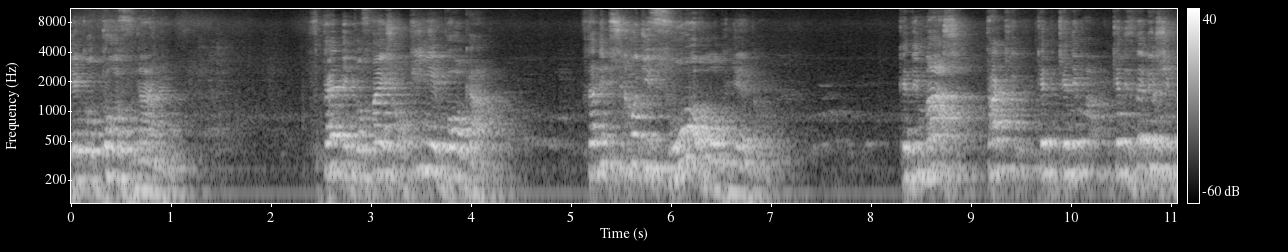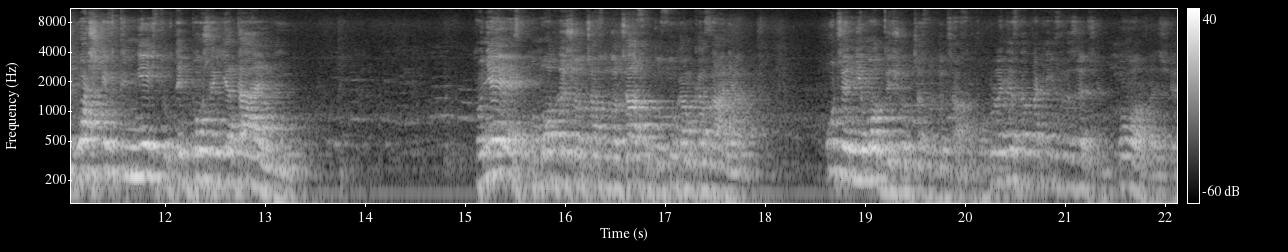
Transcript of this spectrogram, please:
Jego doznań. Wtedy poznajesz opinię Boga. Wtedy przychodzi słowo od Niego. Kiedy masz taki, kiedy, kiedy, kiedy się właśnie w tym miejscu, w tej Bożej jadalni. To nie jest pomodlę się od czasu do czasu, posłucham kazania. Uczeń nie modli się od czasu do czasu. W ogóle nie zna takich rzeczy. Pomodlę się.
